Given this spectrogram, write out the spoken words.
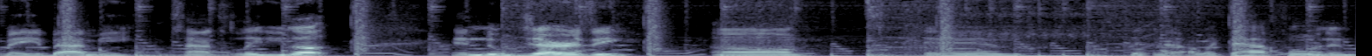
made by me. I'm signed to Lady Luck in New Jersey. Um, and yeah, I like to have fun and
